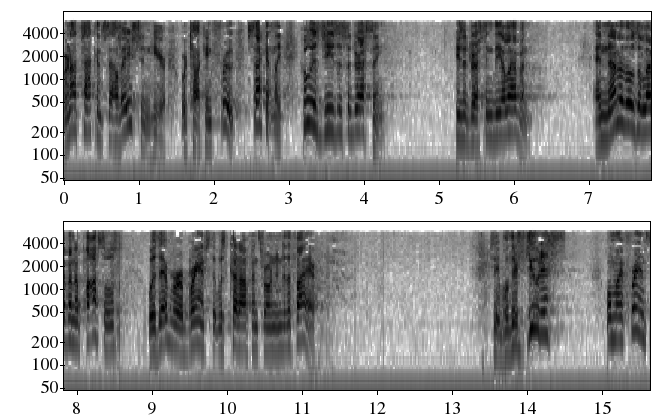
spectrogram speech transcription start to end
We're not talking salvation here. We're talking fruit. Secondly, who is Jesus addressing? He's addressing the eleven. And none of those eleven apostles was ever a branch that was cut off and thrown into the fire. You say, well, there's Judas. Well, my friends,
